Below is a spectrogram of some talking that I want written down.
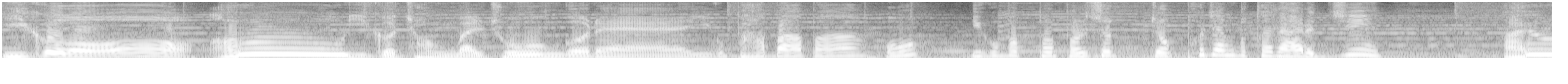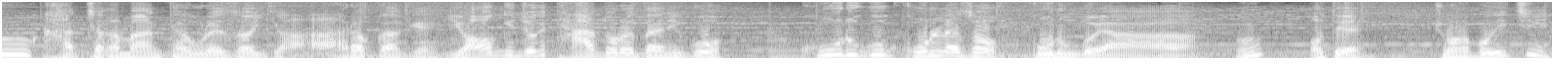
이거 어우 이거 정말 좋은 거래. 이거 봐봐봐. 어? 이거 봐, 봐 벌써 저 포장부터 다르지? 아유 가짜가 많다고 그래서 여러 가게 여기저기 다 돌아다니고 고르고 골라서 고른 거야. 어? 어때? 좋아 보이지?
